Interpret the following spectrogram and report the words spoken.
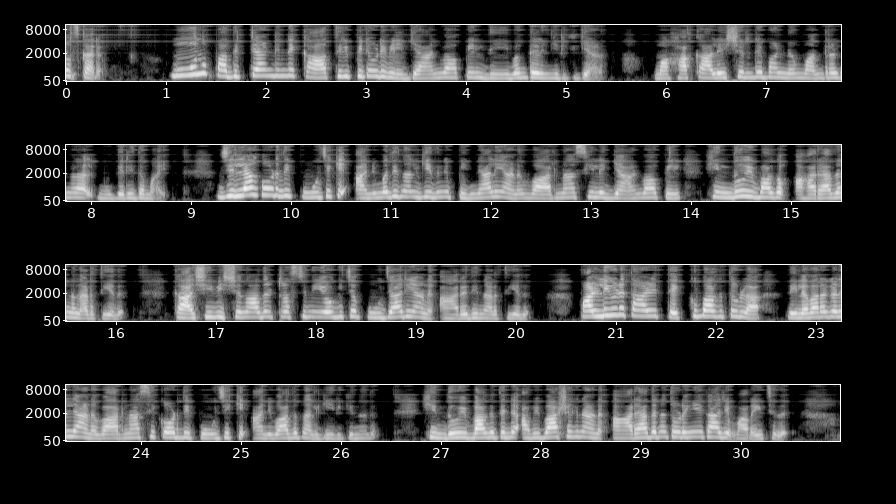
നമസ്കാരം. മൂന്ന് പതിറ്റാണ്ടിന്റെ കാത്തിരിപ്പിനൊടുവിൽ ഗ്യാൻവാപ്പിയിൽ ദീപം തെളിഞ്ഞിരിക്കുകയാണ്. മഹാകാളേശ്വരന്റെ മണ്ണ് മന്ത്രങ്ങളാൽ മുഖരിതമായി. ജില്ലാ കോടതി പൂജയ്ക്ക് അനുമതി നൽകിയതിന് പിന്നാലെയാണ് വാരണാസിയിലെ ഗ്യാൻവാപ്പിയിൽ ഹിന്ദു വിഭാഗം ആരാധന നടത്തിയത്. കാശി വിശ്വനാഥ് ട്രസ്റ്റ് നിയോഗിച്ച പൂജാരിയാണ് ആരതി നടത്തിയത്. പള്ളിയുടെ താഴെ തെക്കുഭാഗത്തുള്ള നിലവറകളിലാണ് വാരണാസി കോടതി പൂജയ്ക്ക് അനുവാദം നൽകിയിരിക്കുന്നത്. ഹിന്ദു വിഭാഗത്തിന്റെ അഭിഭാഷകനാണ് ആരാധന തുടങ്ങിയ കാര്യം അറിയിച്ചത്.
